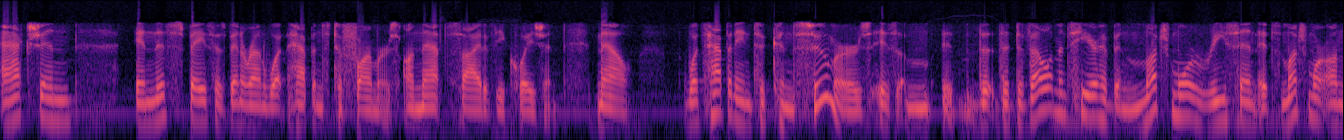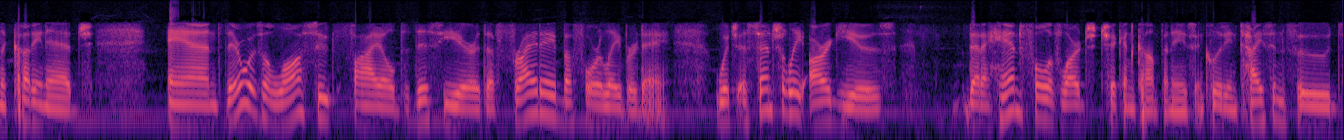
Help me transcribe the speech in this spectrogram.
action in this space has been around what happens to farmers on that side of the equation. Now, what's happening to consumers is um, the the developments here have been much more recent. It's much more on the cutting edge. And there was a lawsuit filed this year, the Friday before Labor Day, which essentially argues that a handful of large chicken companies, including Tyson Foods,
